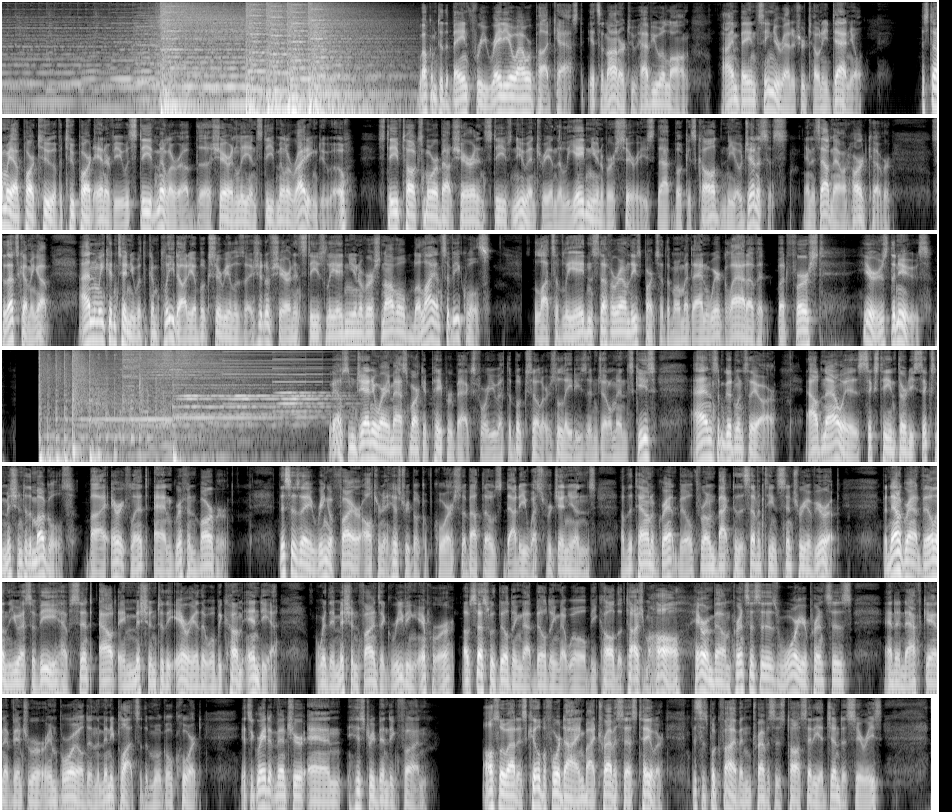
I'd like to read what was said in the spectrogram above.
Welcome to the Baen Free Radio Hour podcast. It's an honor to have you along. I'm Baen Senior Editor Tony Daniel. This time we have part two of a two part interview with Steve Miller of the Sharon Lee and Steve Miller writing duo. Steve talks more about Sharon and Steve's new entry in the Liaden Universe series. That book is called Neogenesis, and it's out now on hardcover. So that's coming up. And we continue with the complete audiobook serialization of Sharon and Steve's Liaden Universe novel, Alliance of Equals. Lots of Liaden stuff around these parts at the moment, and we're glad of it. But first, here's the news. We have some January mass market paperbacks for you at the booksellers, ladies and gentlemen skis, and some good ones they are. Out now is 1636 Mission to the Mughals by Eric Flint and Griffin Barber. This is a Ring of Fire alternate history book, of course, about those doughty West Virginians of the town of Grantville thrown back to the 17th century of Europe. But now Grantville and the US of E have sent out a mission to the area that will become India where the mission finds a grieving emperor obsessed with building that building that will be called the Taj Mahal, harem bound princesses, warrior princes, and an Afghan adventurer embroiled in the many plots of the Mughal court. It's a great adventure and history bending fun. Also out is Kill Before Dying by Travis S. Taylor. This is book five in Travis's Tau Ceti Agenda series.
